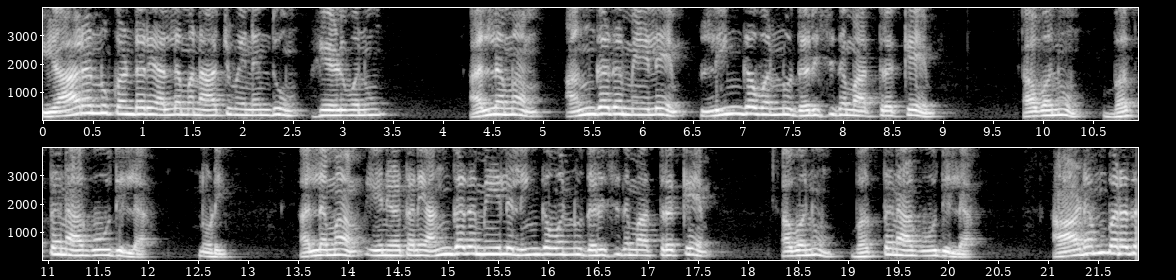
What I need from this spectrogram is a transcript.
ಯಾರನ್ನು ಕಂಡರೆ ಅಲ್ಲಮ ಆಚುವೆನೆಂದು ಹೇಳುವನು? ಅಲ್ಲಮ ಅಂಗದ ಮೇಲೆ ಲಿಂಗವನ್ನು ಧರಿಸಿದ ಮಾತ್ರಕ್ಕೆ ಅವನು ಭಕ್ತನಾಗುವುದಿಲ್ಲ. ನೋಡಿ, ಅಲ್ಲಮ ಏನು ಹೇಳ್ತಾನೆ? ಅಂಗದ ಮೇಲೆ ಲಿಂಗವನ್ನು ಧರಿಸಿದ ಮಾತ್ರಕ್ಕೆ ಅವನು ಭಕ್ತನಾಗುವುದಿಲ್ಲ. ಆಡಂಬರದ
